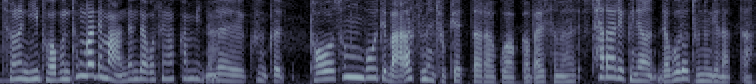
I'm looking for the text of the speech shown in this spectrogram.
저는 이 법은 통과되면 안 된다고 생각합니다. 네. 그러니까 더 손보지 말았으면 좋겠다라고 아까 말씀을 차라리 그냥 내버려 두는 게 낫다.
